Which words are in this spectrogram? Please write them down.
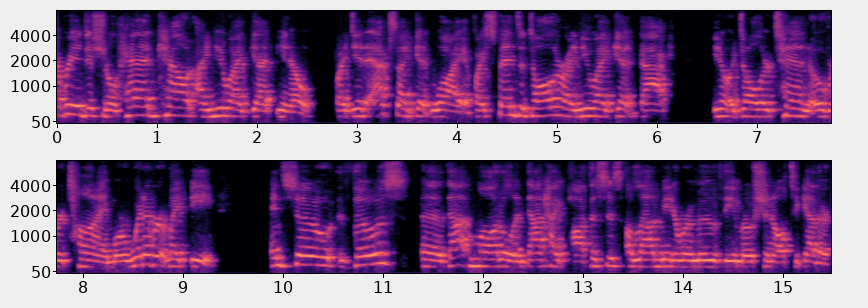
every additional head count, I knew I'd get, you know, if I did X, I'd get Y. If I spent a dollar, I knew I'd get back, you know, a dollar 10 over time or whatever it might be. And so those, uh, that model and that hypothesis allowed me to remove the emotion altogether.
